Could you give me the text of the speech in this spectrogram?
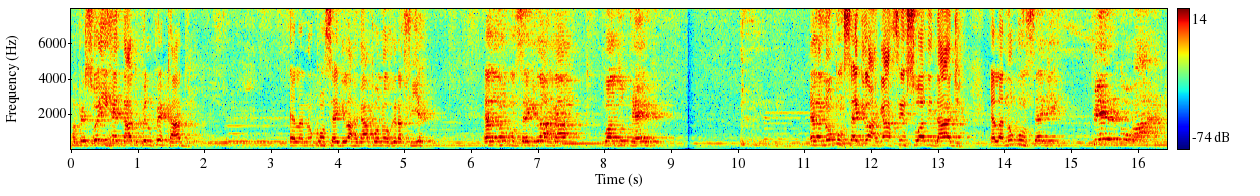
A pessoa é enredada pelo pecado. Ela não consegue largar a pornografia. Ela não consegue largar o adultério. Ela não consegue largar a sensualidade. Ela não consegue perdoar.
